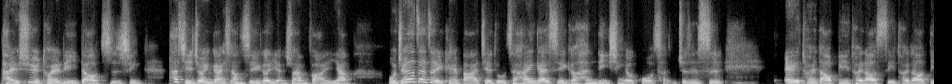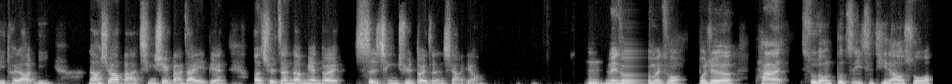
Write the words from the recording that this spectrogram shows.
排序、推理到执行，它其实就应该像是一个演算法一样。我觉得在这里可以把它解读成，它应该是一个很理性的过程，就是是 A 推到 B，推到 C，推到 D，推到 E，然后需要把情绪摆在一边，而去真的面对事情，去对症下药。嗯，没错，没错。我觉得他书中不止一次提到说，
